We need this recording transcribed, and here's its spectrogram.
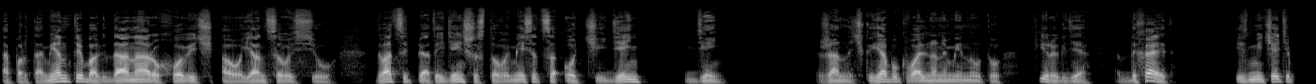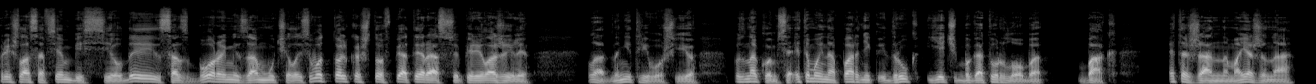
Апартаменты Богдана Рухович Аоянцева-Сю. 25-й день шестого месяца, отчий день, день. Жанночка, я буквально на минуту. Фира где? Отдыхает? Из мечети пришла совсем без сил, да и со сборами замучилась. Вот только что в пятый раз все переложили. Ладно, не тревожь ее. Познакомься, это мой напарник и друг Еч Богатур Лоба. Бак. Это Жанна, моя жена.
